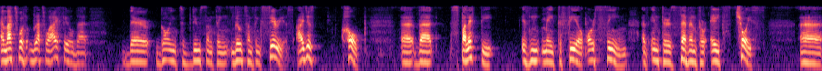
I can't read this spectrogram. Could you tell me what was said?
And that's what that's why I feel that they're going to do something, build something serious. I just hope uh, that Spalletti isn't made to feel or seem as Inter's seventh or eighth choice uh,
